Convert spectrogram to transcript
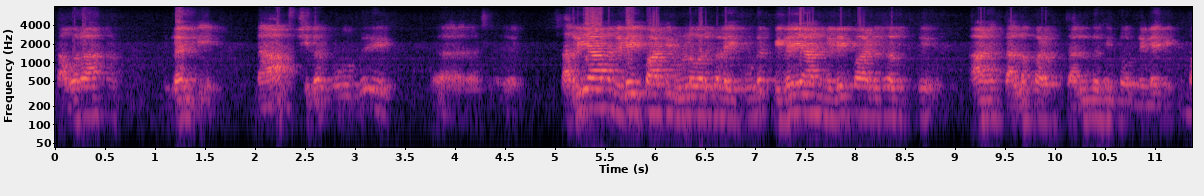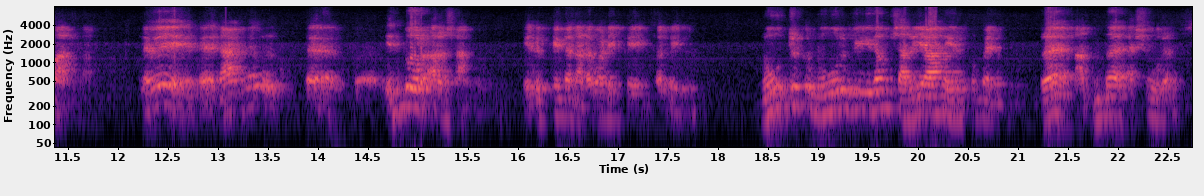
தவறாக விளங்கி நாம் சில போது சரியான நிலைப்பாட்டில் உள்ளவர்களை கூட பிழையான நிலைப்பாடுகளுக்கு ஆன தள்ளப்பட தள்ளுகின்ற ஒரு நிலைமைக்கு மாறலாம் எனவே நாங்கள் அஹ், எந்த ஒரு அரசாங்கம் எடுக்கின்ற நடவடிக்கைகளில் நூற்றுக்கு நூறு வீதம் சரியாக இருக்கும் என்று அந்த அஷூரன்ஸ்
